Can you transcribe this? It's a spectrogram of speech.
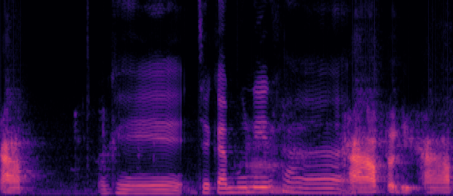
ครับ โอเค เจอกันพรุ่งนี้ค่ะ ครับ สวัสดีครับ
